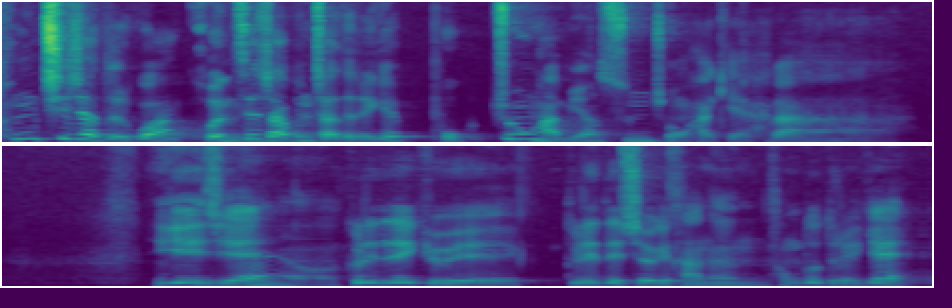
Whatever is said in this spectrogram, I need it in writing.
통치자들과 권세 잡은 자들에게 복종하며 순종하게 하라. 이게 이제 어, 그레데 교회 그레데 지역에 사는 성도들에게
